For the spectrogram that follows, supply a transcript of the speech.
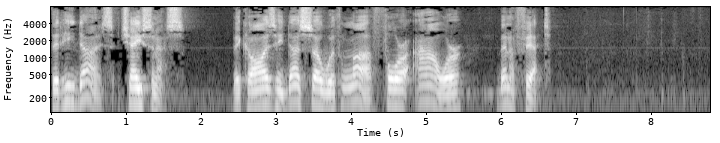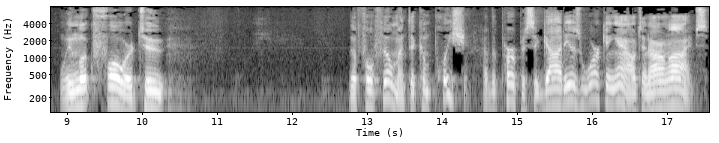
that He does chasten us because He does so with love for our benefit. We look forward to the fulfillment, the completion of the purpose that God is working out in our lives.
